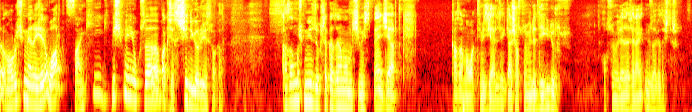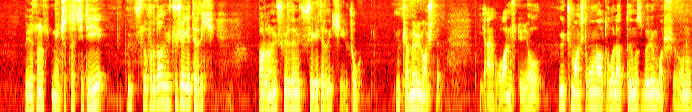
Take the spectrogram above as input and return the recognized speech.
Norwich'in menajeri vardı sanki gitmiş mi yoksa bakacağız. Şimdi göreceğiz bakalım. Kazanmış mıyız yoksa kazanamamış mıyız? Bence artık kazanma vaktimiz geldi. Gerçi Aston Villa'da iyi gidiyoruz. Aston Villa'da fena gitmiyoruz arkadaşlar. Biliyorsunuz Manchester City'yi 3-0'dan 3-3'e getirdik. Pardon 3-1'den 3-3'e getirdik. Çok mükemmel bir maçtı. Yani olağanüstüydü. O 3 maçta 16 gol attığımız bölüm var. Onu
